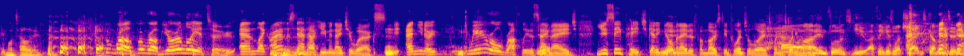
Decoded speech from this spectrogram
immortality. but Rob, but Rob, you're a lawyer too, and like I mm-hmm. understand how human nature works, mm. and you know we're all roughly the same Yeah. age. You see Peach getting nominated for most influential lawyer 2021. How have I influenced you? I think is what Shag's coming to.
